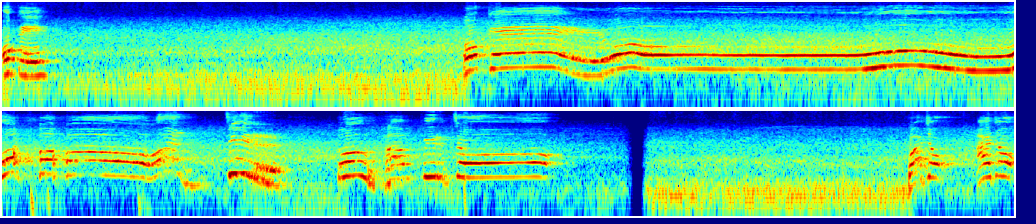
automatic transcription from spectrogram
Oke. Oke. Wow. Anjir. Oh, hampir, Cok. Ayo, Cok. Cok.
